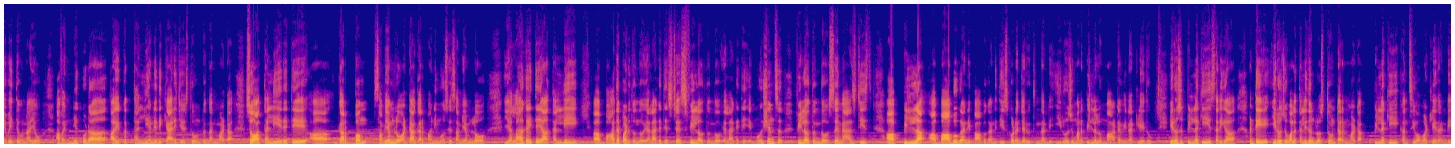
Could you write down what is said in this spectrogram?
ఏవైతే ఉన్నాయో అవన్నీ కూడా ఆ యొక్క తల్లి అనేది క్యారీ చేస్తూ ఉంటుందన్నమాట. సో ఆ తల్లి ఏదైతే ఆ గర్భం సమయంలో అంటే ఆ గర్భాన్ని మోసే సమయంలో ఎలాగైతే ఆ తల్లి బాధపడుతుందో ఎలాగైతే స్ట్రెస్ ఫీల్ అవుతుందో ఎలాగైతే ఎమోషన్స్ ఫీల్ అవుతుందో సేమ్ యాజ్ ఇట్ ఈస్ ఆ పిల్ల ఆ బాబు కానీ పాప కానీ తీసుకోవడం జరుగుతుందండి. ఈరోజు మన పిల్లలు మాట వినట్లేదు. ఈరోజు పిల్లకి సరిగా అంటే ఈరోజు వాళ్ళ తల్లిదండ్రులు వస్తూ ఉంటారనమాట పిల్లకి కన్సీవ్ అవ్వట్లేదండి.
